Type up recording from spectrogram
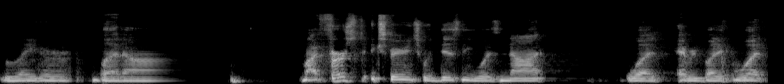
later. But uh, my first experience with Disney was not what everybody, what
